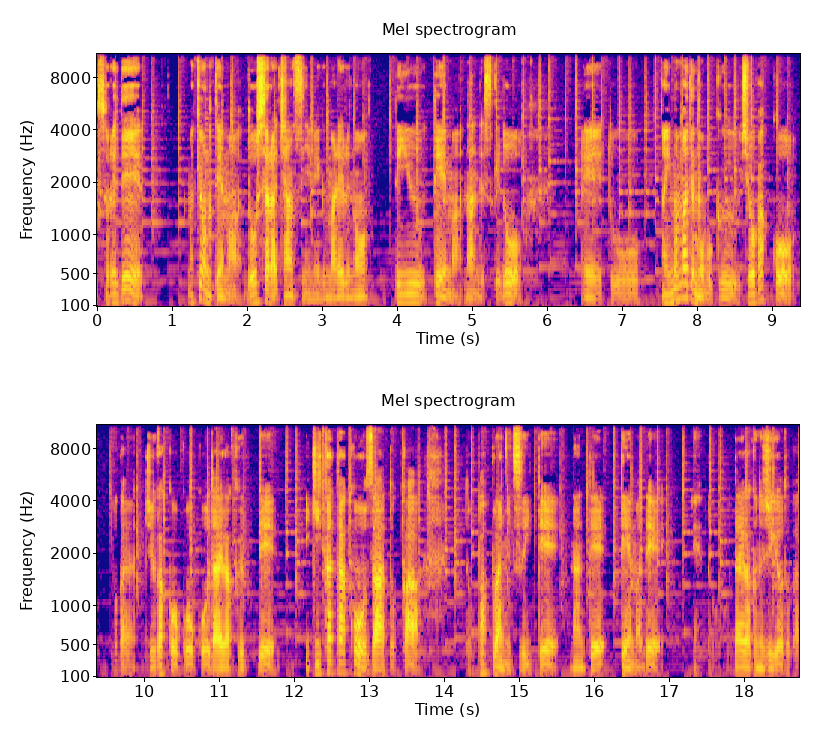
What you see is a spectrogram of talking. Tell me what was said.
それで、まあ、今日のテーマはどうしたらチャンスに恵まれるの？っていうテーマなんですけど、えっ、ー、と、今までも僕、小学校とか中学校、高校、大学って生き方講座とか、パプアについてなんてテーマで、えっ、と、大学の授業とか、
